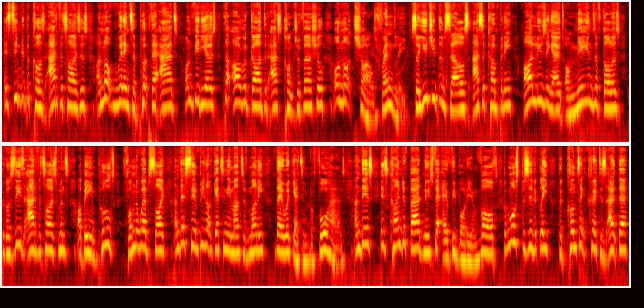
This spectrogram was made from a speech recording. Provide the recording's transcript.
is simply because advertisers are not willing to put their ads on videos that are regarded as controversial or not child friendly. So YouTube themselves as a company are losing out on millions of dollars because these advertisements are being pulled from the website and they're simply not getting the amount of money they were getting beforehand. And this is kind of bad news for everybody involved, but more specifically the content creators out there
